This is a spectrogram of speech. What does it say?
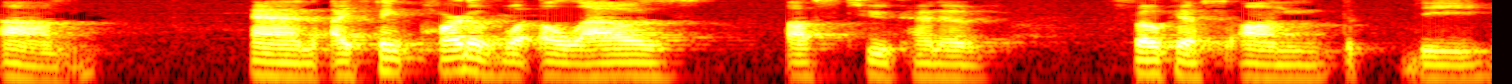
Um, and I think part of what allows us to kind of focus on the, the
